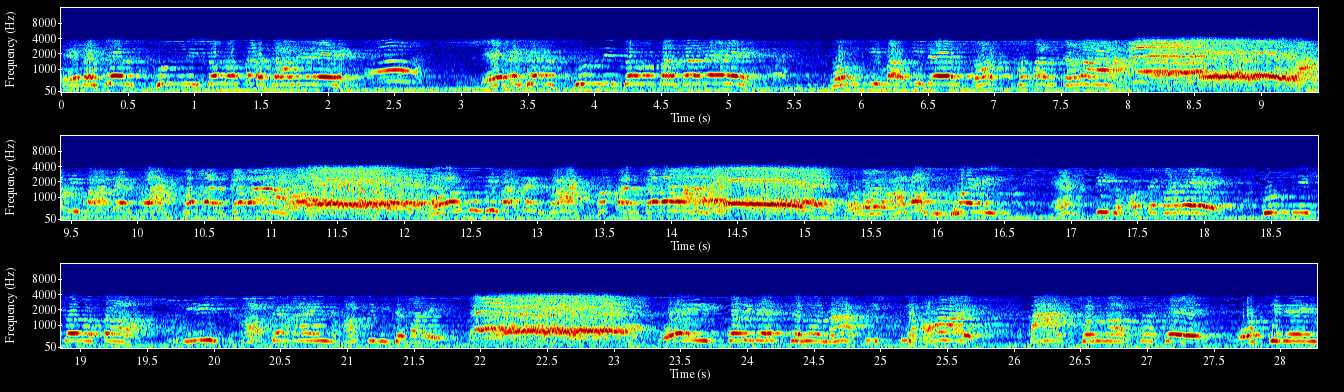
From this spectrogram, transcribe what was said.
এদেশের সুন্নি জনতা জানে। এদেশের সুন্নি জনতা জানে জঙ্গিবাদীদের গড ফাদার কারা। আদিবাদের গড ফাদার কারা একদিন হতে পারে সুন্নি জনতা নিজ হাতে আইন হাতে নিতে পারে। ওই পরিবেশ যেন না সৃষ্টি হয়, তার জন্য আপনাকে অচিরেই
